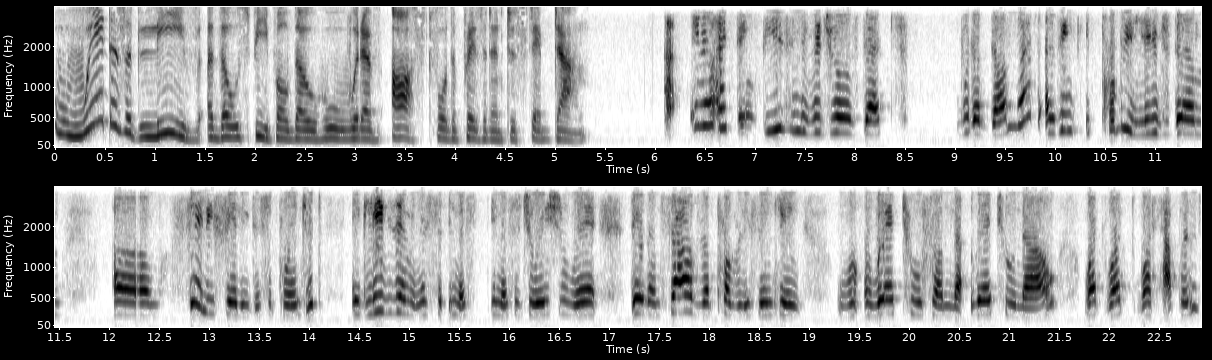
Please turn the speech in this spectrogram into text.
where does it leave those people, though, who would have asked for the president to step down? Uh, you know, I think these individuals that would have done that, I think it probably leaves them um, fairly, fairly disappointed. It leaves them in a, in a, in a situation where they themselves are probably thinking, where to from where to now? What what what happens?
